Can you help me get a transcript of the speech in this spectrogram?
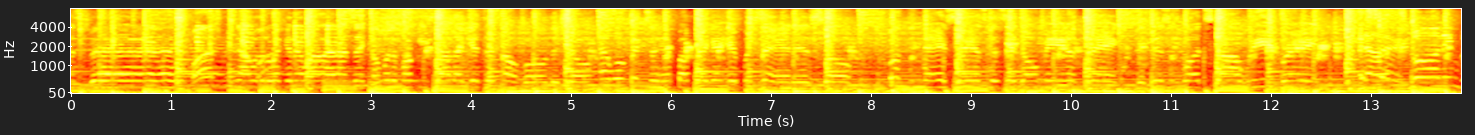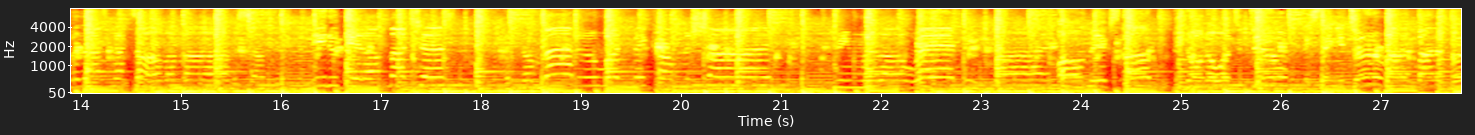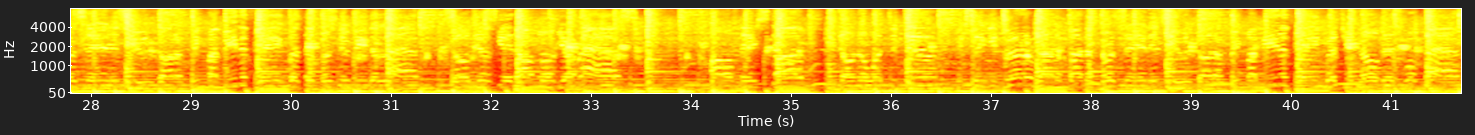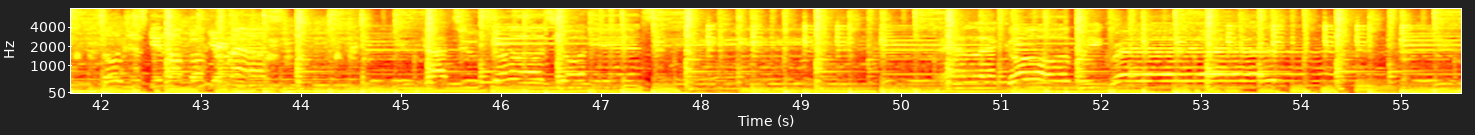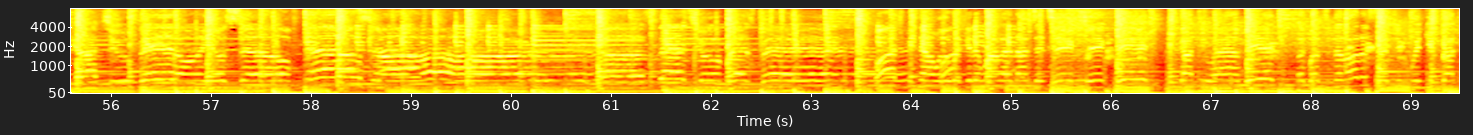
best bet. Punch me now with a wicked and wild, and I say, come with a funky style that gets us known for the know this will pass. So just get off of your ass. You got to trust your and let go of regret. You got to bet on yourself now, that's your best bet. Watch me now with a and I said. Got to have it. Like when you got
